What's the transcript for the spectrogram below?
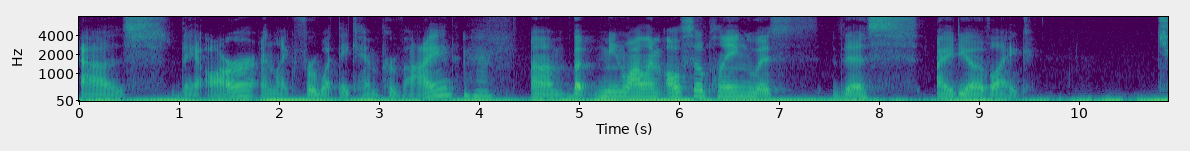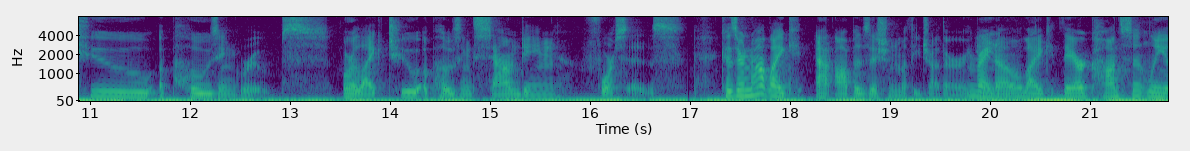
as they are and like for what they can provide. Um, but meanwhile i'm also playing with this idea of like two opposing groups or like two opposing sounding forces because they're not like at opposition with each other you Right. know like they're constantly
